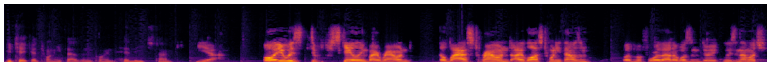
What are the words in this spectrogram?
You take a twenty thousand point hit each time. yeah. Well, it was d- scaling by round. The last round I lost twenty thousand, but before that I wasn't doing losing that much.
